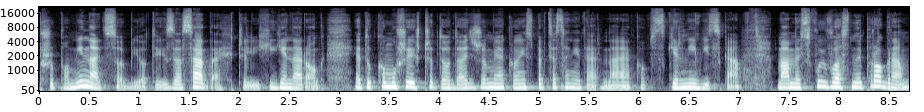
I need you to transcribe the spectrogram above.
przypominać sobie o tych zasadach, czyli higiena rąk. Ja tylko muszę jeszcze dodać, że my jako inspekcja sanitarna, jako Skierniewicka, mamy swój własny program,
